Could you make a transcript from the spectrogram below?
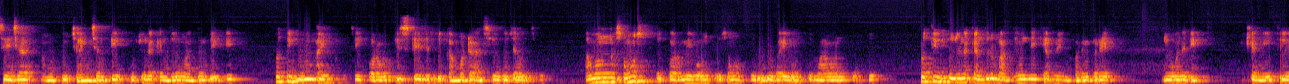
से जहाँ आमको चाहते योजना केन्द्र माध्यम देखिए প্রতি গুরু ভাই ସେଇ ପରବର୍ତ୍ତୀ ଷ୍ଟେଜରେ ଯୋଉ କାମଟା ଆସିବାକୁ ଯାଉଛି ଆମମାନଙ୍କ ସମସ୍ତ କର୍ମୀ ହୁଅନ୍ତୁ ସମସ୍ତ ଗୁରୁ ଭାଇ ହୁଅନ୍ତୁ ମା ମାନେ ହୁଅନ୍ତୁ ପ୍ରତି ଉପଯୋଜନା କେନ୍ଦ୍ର ମାଧ୍ୟମ ଦେଇକି ଆମେ ଘରେ ଘରେ ଯୋଉମାନେ ଦୀକ୍ଷା ନେଇଥିଲେ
